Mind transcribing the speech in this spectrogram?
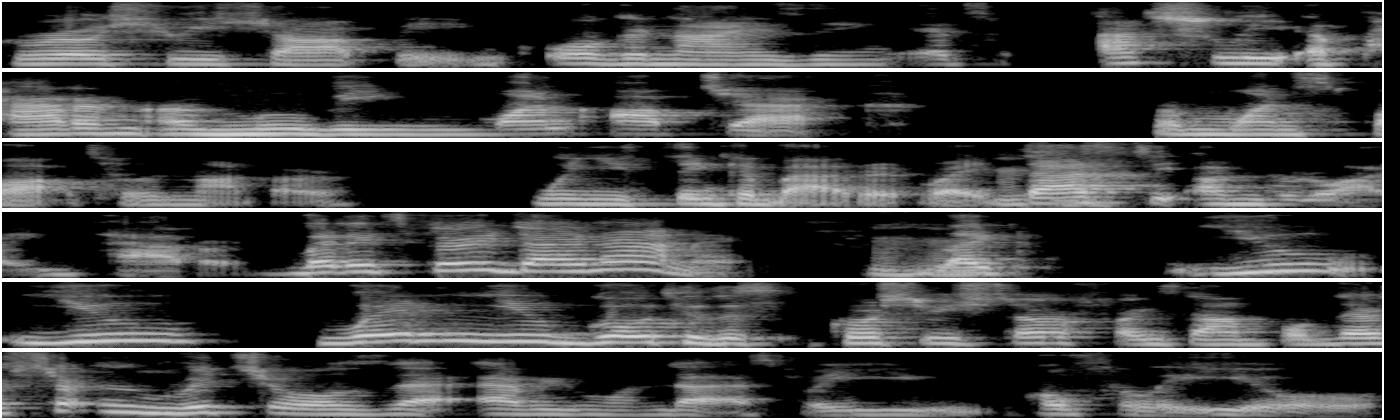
grocery shopping, organizing, it's actually a pattern of moving one object from one spot to another. When you think about it, right? Mm-hmm. That's the underlying pattern. But it's very dynamic. Mm-hmm. Like you you when you go to the grocery store, for example, there are certain rituals that everyone does where you hopefully you'll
